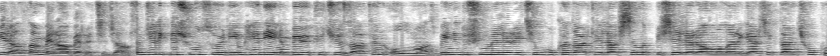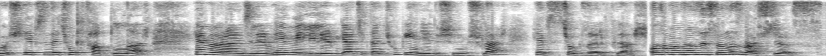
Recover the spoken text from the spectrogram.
Birazdan beraber açacağız. Öncelikle şunu söyleyeyim. Hediyenin büyük küçüğü zaten olmaz. Beni düşünmeleri için bu kadar telaşlanıp bir şeyler almaları gerçekten çok hoş. Hepsi de çok tatlılar. Hem öğrencilerim hem velilerim gerçekten çok ince düşünmüşler. Hepsi çok zarifler. O zaman hazırsanız başlıyoruz.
